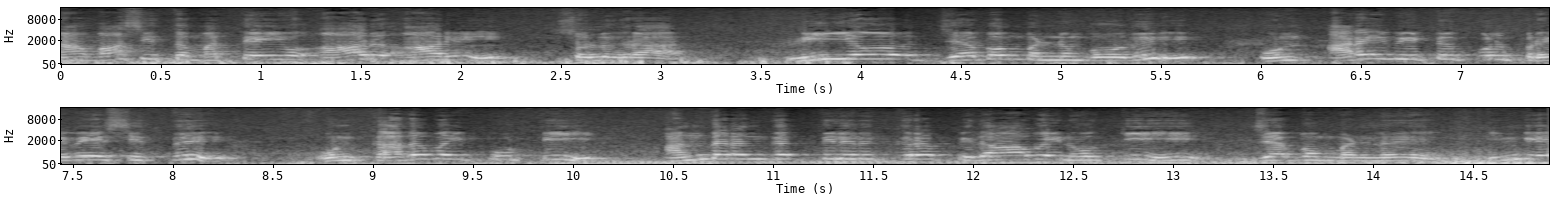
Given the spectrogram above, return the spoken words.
நான் வாசித்த மத்தேயோ ஆறு ஆறில் சொல்லுகிறார். நீயோ ஜெபம் பண்ணும்போது உன் அறை வீட்டுக்குள் பிரவேசித்து உன் கதவை பூட்டி அந்தரங்கத்தில் இருக்கிற பிதாவை நோக்கி ஜெபம் பண்ணு. இங்கே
